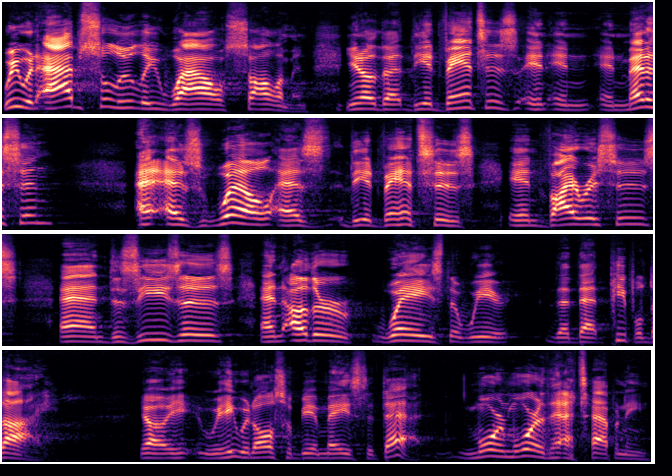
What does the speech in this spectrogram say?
We would absolutely wow Solomon. You know, the, the advances in, in, in medicine, as well as the advances in viruses and diseases and other ways that, we, that, that people die. You know, he, he would also be amazed at that. More and more of that's happening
